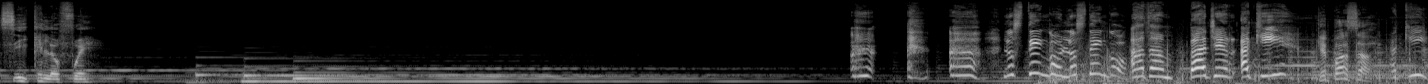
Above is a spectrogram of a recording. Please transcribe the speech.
Sí que lo fue. ¡Los tengo! ¡Los tengo! Adam, Badger, aquí. ¿Qué pasa? Aquí,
